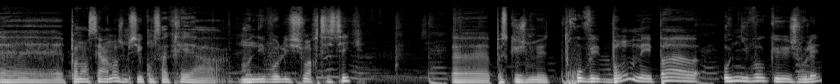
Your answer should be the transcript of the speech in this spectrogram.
Euh, pendant ces un an, je me suis consacré à mon évolution artistique. euh, parce que je me trouvais bon, mais pas au niveau que je voulais.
